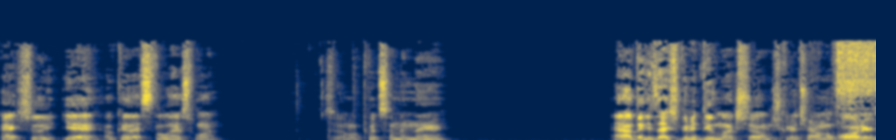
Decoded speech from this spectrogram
Actually, yeah, okay, that's the last one. So I'm to put some in there. I don't think it's actually to do much, so I'm just to turn on the water.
